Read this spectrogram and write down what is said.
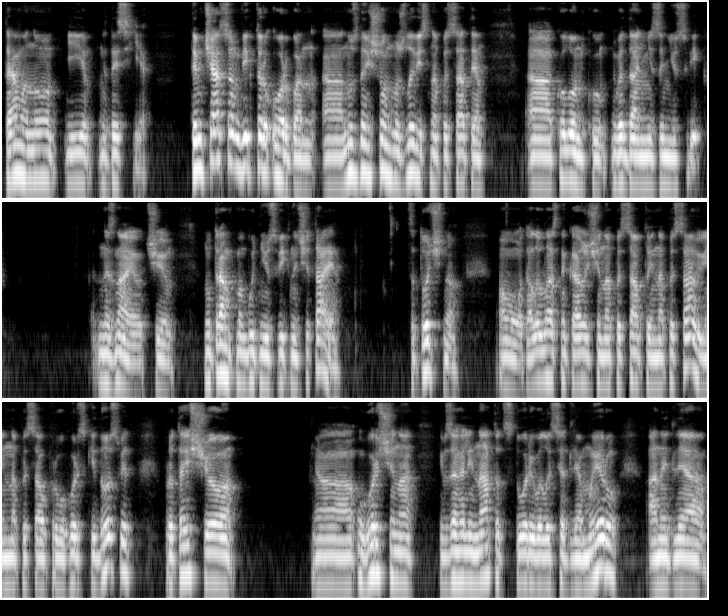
те воно і десь є. Тим часом Віктор Орбан ну, знайшов можливість написати колонку виданні The Newsweek. Не знаю, чи ну, Трамп, мабуть, Newsweek не читає, це точно. От, але, власне кажучи, написав то й написав. Він написав про угорський досвід, про те, що а, Угорщина і взагалі НАТО створювалися для миру, а не для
